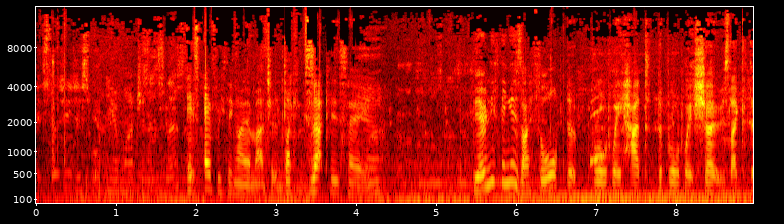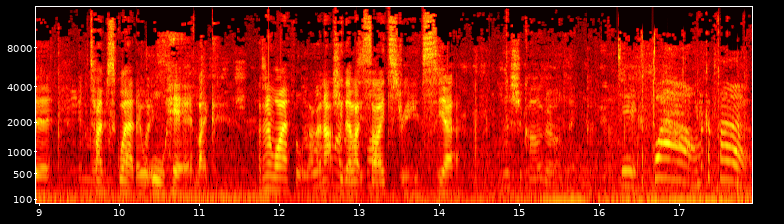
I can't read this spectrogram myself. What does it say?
It's literally just what you imagine, isn't it? It's everything I imagined, like exactly the same. The only thing is, I thought that Broadway had the Broadway shows, like the Times Square, they were all here. Like, I don't know why I thought that. And actually, they're like side streets. Yeah. There's Chicago, I think. Dick. Wow, look at that.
